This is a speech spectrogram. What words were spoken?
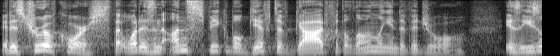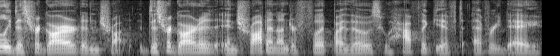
It is true, of course, that what is an unspeakable gift of God for the lonely individual is easily disregarded and, disregarded and trodden underfoot by those who have the gift every day.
